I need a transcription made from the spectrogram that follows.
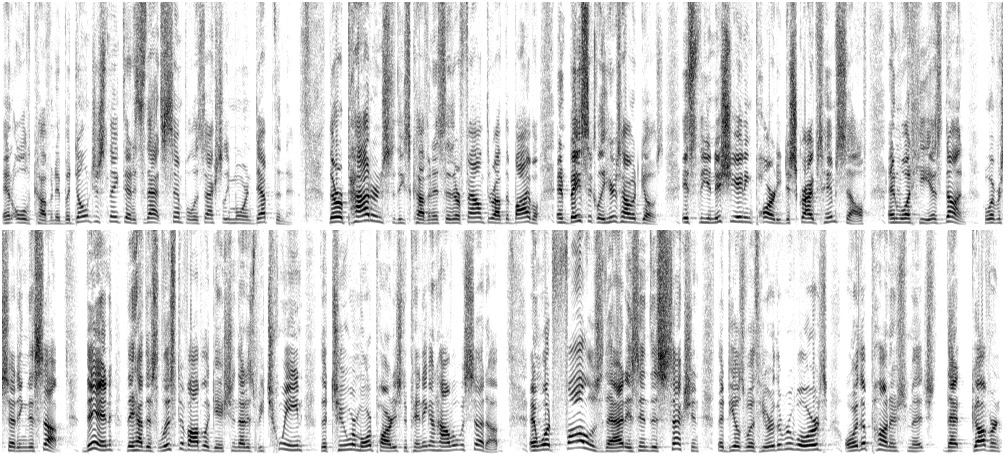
and old covenant, but don't just think that it's that simple. It's actually more in depth than that. There are patterns to these covenants that are found throughout the Bible. And basically, here's how it goes it's the initiating party describes himself and what he has done, whoever's setting this up. Then they have this list of obligation that is between the two or more parties, depending on how it was set up. And what follows that is in this section that deals with here are the rewards or the punishments that govern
